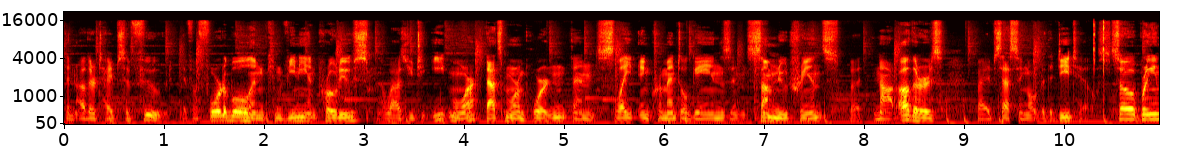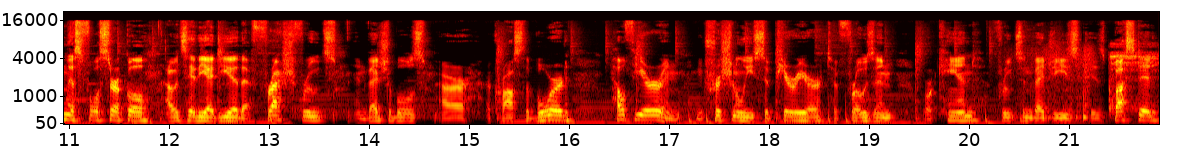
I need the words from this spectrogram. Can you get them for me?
than other types of food. If affordable and convenient produce allows you to eat more, that's more important than slight incremental gains in some nutrients, but not others, by obsessing over the details. So, bringing this full circle, I would say the idea that fresh fruits and vegetables are across the board healthier and nutritionally superior to frozen or canned fruits and veggies is busted.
